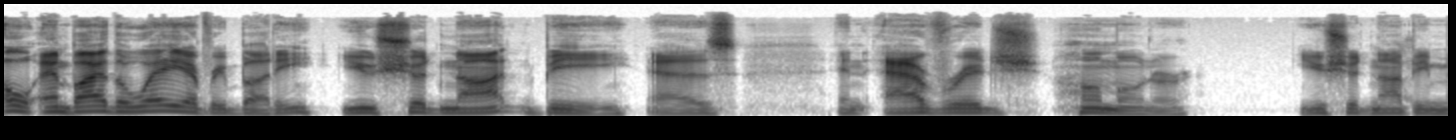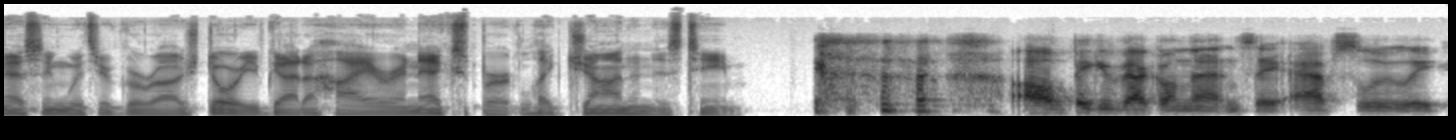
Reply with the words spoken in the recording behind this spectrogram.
Oh, and by the way, everybody, you should not be as an average homeowner. You should not be messing with your garage door. You've got to hire an expert like Jon and his team. I'll piggyback on that and say absolutely.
